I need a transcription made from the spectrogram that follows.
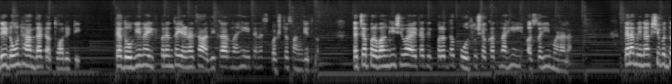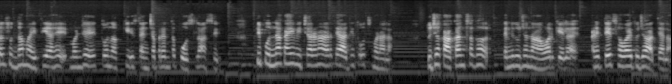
They don't have that authority त्या दोघींना इथपर्यंत येण्याचा अधिकार नाही त्याने स्पष्ट सांगितलं. त्याच्या परवानगीशिवाय त्या तिथपर्यंत पोहोचू शकत नाही असंही म्हणाला. त्याला मीनाक्षीबद्दल सुद्धा माहिती आहे म्हणजे तो नक्कीच त्यांच्यापर्यंत पोहोचला असेल. ती पुन्हा काही विचारणार त्याआधी तोच म्हणाला. तुझ्या काकांचं घर त्यांनी तुझ्या नावावर केलंय आणि तेच हवंय तुझ्या आत्याला.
